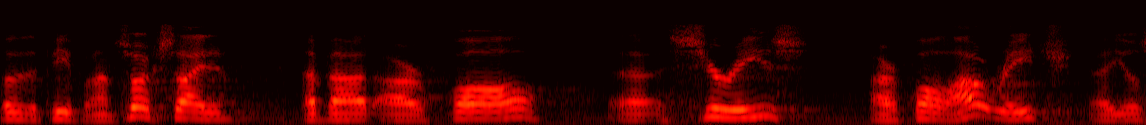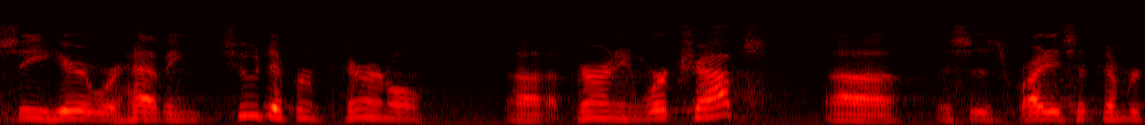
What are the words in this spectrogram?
with other people. And I'm so excited about our fall uh, series, our fall outreach. Uh, you'll see here we're having two different parental uh, parenting workshops. This is Friday, September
